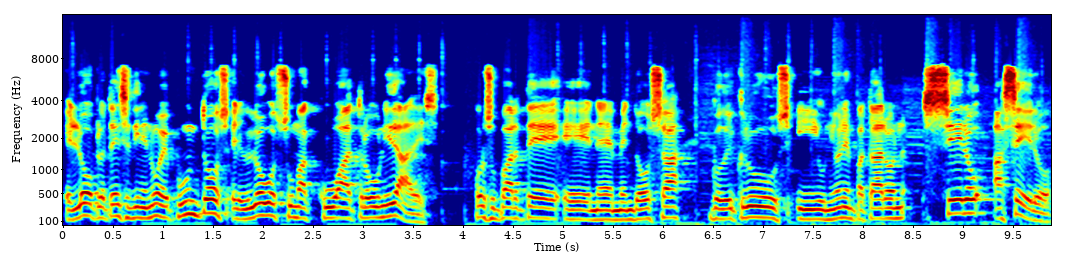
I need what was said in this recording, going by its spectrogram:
El Lobo Platense tiene 9 puntos, el Globo suma 4 unidades. Por su parte, en eh, Mendoza, Godoy Cruz y Unión empataron 0 a 0.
